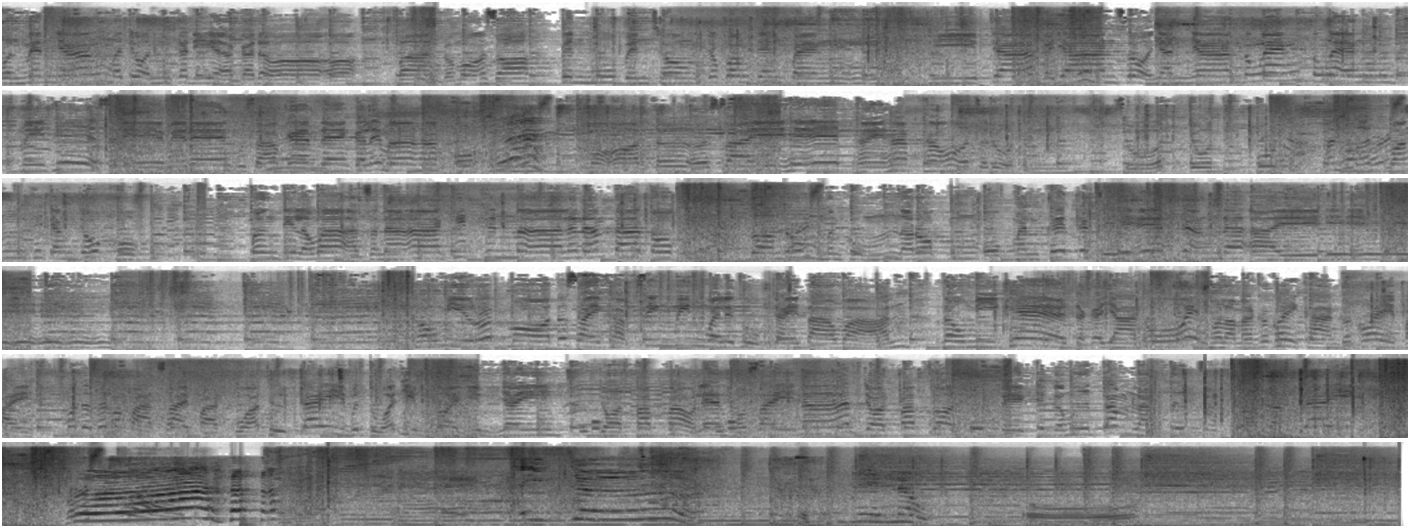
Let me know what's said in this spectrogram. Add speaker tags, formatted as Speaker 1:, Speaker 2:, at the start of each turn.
Speaker 1: คนแม่นยังมาจนกระเดียกระดอ บ้านก็มอซอเป็นหูเป็นช่องเจ้าของแจงแปงถีบจักรยานโซ่ยันยานต้องแรงต้องแรงไม่เท่เสน่ห์ไม่แรงผู้สาวแก้มแดงก็เลยมาหักอก
Speaker 2: เอ้ย
Speaker 1: มอเตอร์ไซค์เฮ็ดให้ฮักเขาสะดุดสุดจุดปุดมันเมิดหวังคือจังโจกหกเบิ่งที่ละวาสนาคิดขึ้นมาแล้วน้ำตา รกอกมันเคล็ดจะเสียจังได้เขามีรถมอเตอร์ไซค์ขับซิ่งวิ่งไวเลยถูกใจตาหวาน เรามีแค่จักรยานโอ้ยพอละมันก็ค่อยๆคานก็ค่อยๆไป มอเตอร์ไซค์มาปาดซ้ายปาดขวาถือใจเป็นตัวยิ้มหน่อยยิ้มใหญ่จอดปั๊บเป้าแล่นเขาใส่นานจอดปั๊บซ้อนปุ๊บเบรกเจอกระมือตั้มหลังตึกสุดตั้งใจ
Speaker 2: จือเมนู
